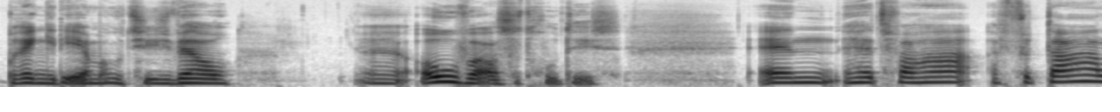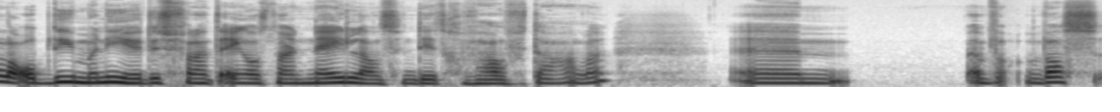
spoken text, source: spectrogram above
breng je die emoties wel uh, over als het goed is. En het vertalen op die manier, dus van het Engels naar het Nederlands in dit geval vertalen, um, was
